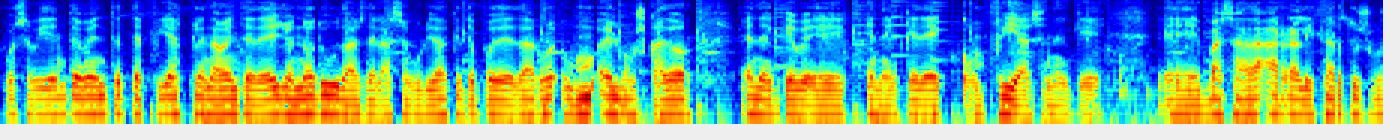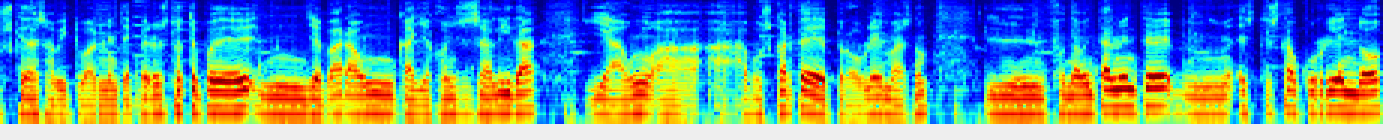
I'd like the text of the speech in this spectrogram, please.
pues evidentemente te fías plenamente de ello, no dudas de la seguridad que te puede dar el buscador en el que, en el que confías, en el que eh, vas a, realizar tus búsquedas habitualmente. Pero esto te puede mm, llevar a un callejón sin salida y a, a, buscarte problemas. ¿no? Fundamentalmente mm, esto está ocurriendo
